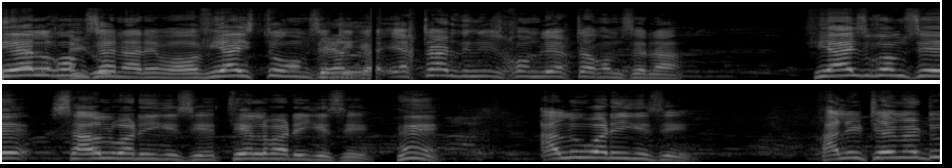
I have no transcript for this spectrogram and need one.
তেল কমছে না রে বাবা পেঁয়াজ তো কমছে ঠিক আছে। একটার জিনিস কমলে একটা কমছে না। পেঁয়াজ কমছে চাউল বাড়ি গেছে তেল বাড়ি গেছে হ্যাঁ আলু বাড়ি গেছে। খালি টমেটো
